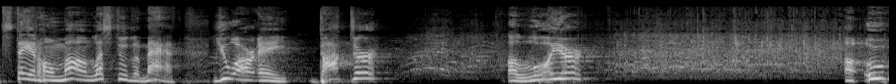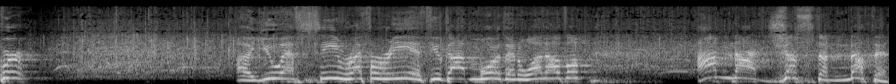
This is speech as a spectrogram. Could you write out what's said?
stay at home mom, let's do the math. You are a doctor, a lawyer, a Uber, a UFC referee if you got more than one of them. I'm not just a nothing.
